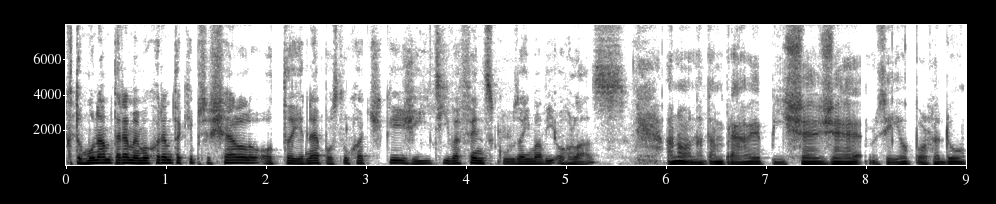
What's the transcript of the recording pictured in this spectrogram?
K tomu nám teda mimochodem taky přišel od jedné posluchačky žijící ve Finsku zajímavý ohlas. Ano, ona tam právě píše, že z jejího pohledu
